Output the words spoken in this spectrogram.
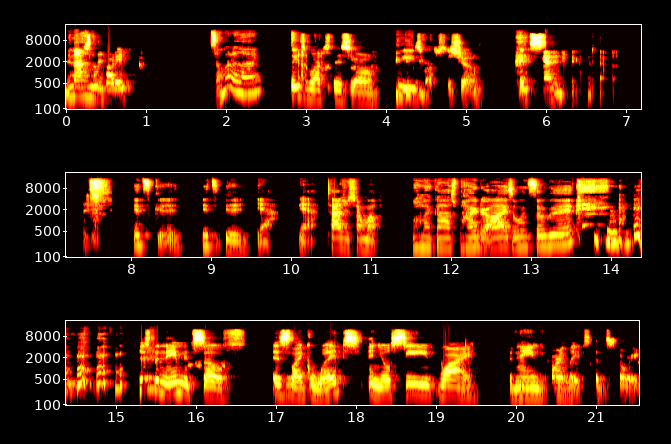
They're not they Somebody, somebody lying. please watch this, y'all. Please watch the show. It's Gotta check it out. It's good. It's good. Yeah. Yeah. Taj was talking about, oh my gosh, behind her eyes, it went so good. just the name itself is like what, and you'll see why the name correlates to the story.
